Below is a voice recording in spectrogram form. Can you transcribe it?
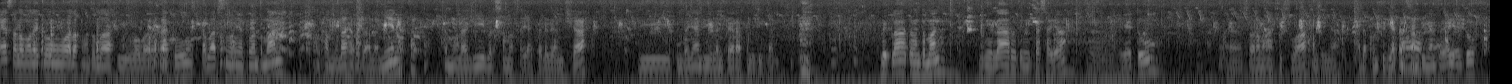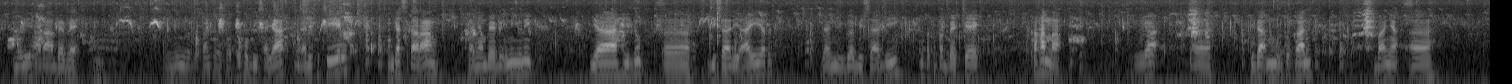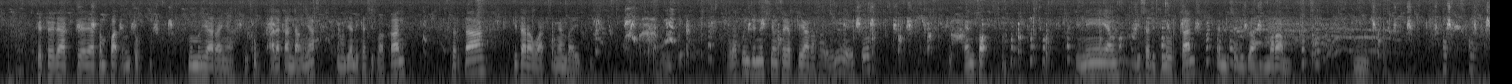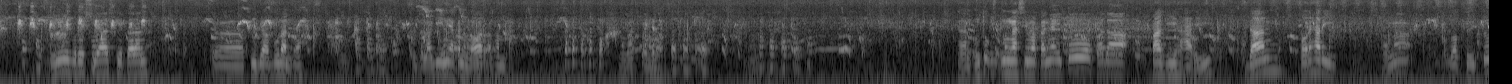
assalamualaikum warahmatullahi wabarakatuh. Kabar semuanya teman-teman. Alhamdulillah alamin. Ketemu lagi bersama saya Ferdinand Syah di tentunya di Lentera Pendidikan. Baiklah teman-teman, inilah rutinitas saya eh, yaitu eh, seorang mahasiswa tentunya. Adapun kegiatan sampingan saya yaitu melihara bebek. Ini merupakan salah satu hobi saya dari kecil hingga sekarang Kayaknya bebek ini unik. Ya hidup eh, bisa di air dan juga bisa di tempat-tempat becek. Tahan lah. Hingga eh, tidak membutuhkan banyak eh, kriteria-kriteria tempat untuk memeliharanya. Cukup ada kandangnya, kemudian dikasih pakan serta kita rawat dengan baik. Nah, Adapun jenis yang saya pelihara kali ini yaitu entok. Ini yang bisa ditelurkan dan bisa juga meram. Hmm. ini berusia sekitaran eh, tiga bulan ya. Sebentar lagi ini akan nelor alhamdulillah. Hmm. dan untuk mengasih makannya itu pada pagi hari dan sore hari. Karena waktu itu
